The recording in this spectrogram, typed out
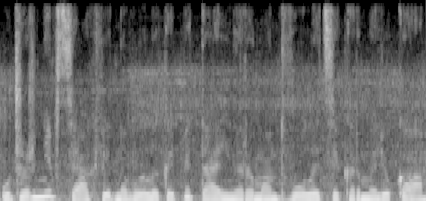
У Чернівцях відновили капітальний ремонт вулиці Кармелюка.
